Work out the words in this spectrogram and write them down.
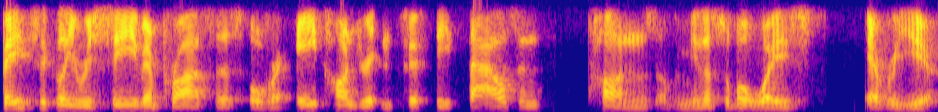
basically receive and process over 850,000 tons of municipal waste every year.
